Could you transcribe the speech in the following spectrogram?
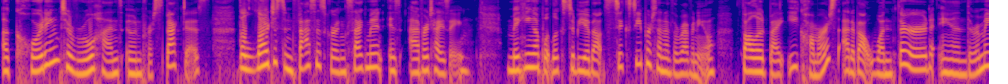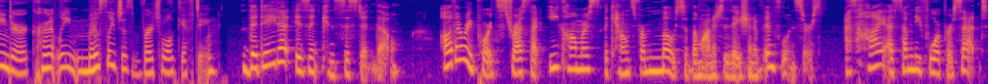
According to Ruhan's own prospectus, the largest and fastest growing segment is advertising, making up what looks to be about 60% of the revenue, followed by e commerce at about one third, and the remainder currently mostly just virtual gifting. The data isn't consistent though. Other reports stress that e-commerce accounts for most of the monetization of influencers, as high as 74%.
